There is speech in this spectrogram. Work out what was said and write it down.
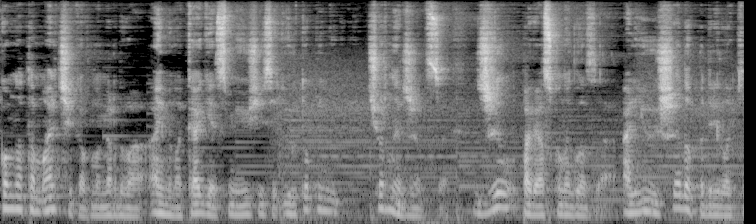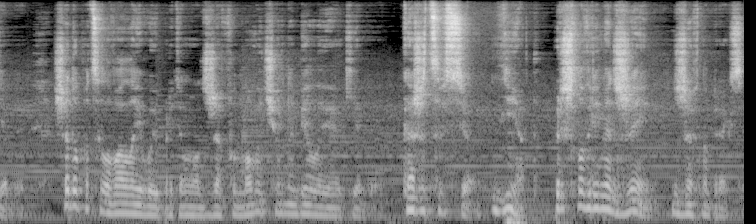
Комната мальчиков номер два, а именно Каги, смеющийся и утопленник, черные джинсы. Джилл повязку на глаза, а Лью и Шэдо подарила кеды. Шэдо поцеловала его и протянула Джеффу новые черно-белые кеды. Кажется, все. Нет. Пришло время Джейн. Джефф напрягся.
